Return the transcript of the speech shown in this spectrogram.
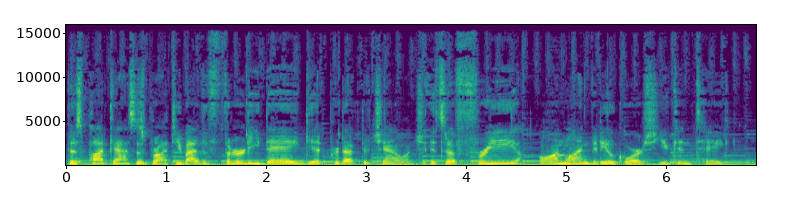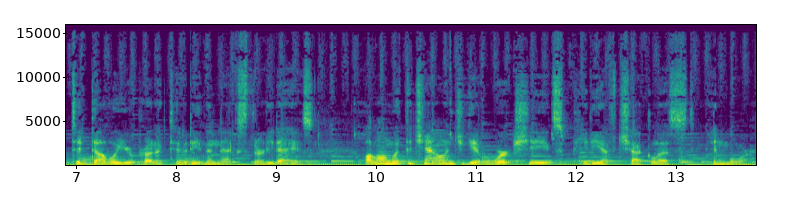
This podcast is brought to you by the 30 Day Get Productive Challenge. It's a free online video course you can take to double your productivity in the next 30 days. Along with the challenge, you get worksheets, PDF checklist, and more.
